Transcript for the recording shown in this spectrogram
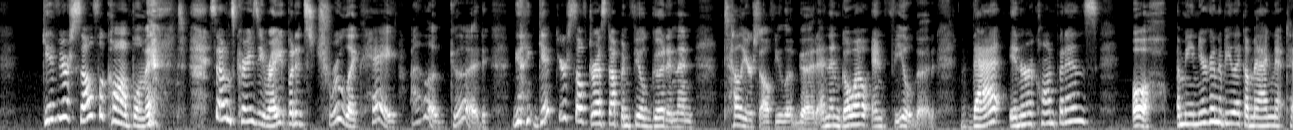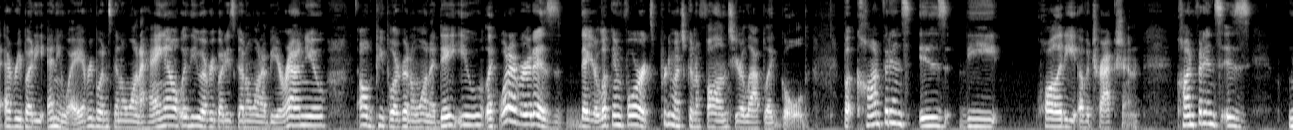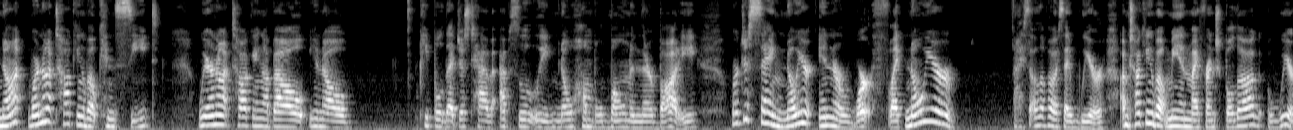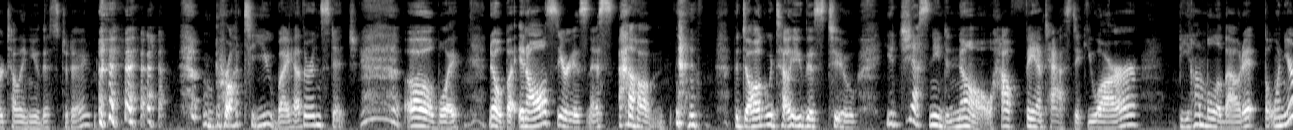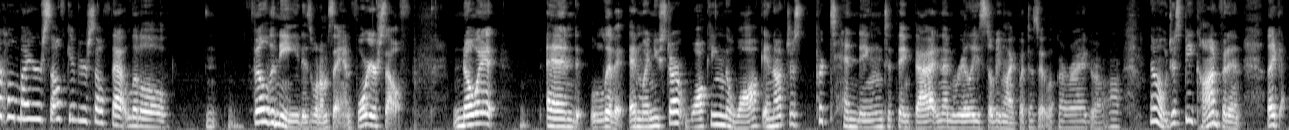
give yourself a compliment. Sounds crazy, right? But it's true. Like, hey, I look good. Get yourself dressed up and feel good, and then tell yourself you look good, and then go out and feel good. That inner confidence. Oh, I mean, you're going to be like a magnet to everybody anyway. Everyone's going to want to hang out with you. Everybody's going to want to be around you. All the people are going to want to date you. Like, whatever it is that you're looking for, it's pretty much going to fall into your lap like gold. But confidence is the quality of attraction. Confidence is not, we're not talking about conceit. We're not talking about, you know, people that just have absolutely no humble bone in their body. We're just saying know your inner worth. Like know your I love how I said we're. I'm talking about me and my French bulldog. We're telling you this today. Brought to you by Heather and Stitch. Oh boy. No, but in all seriousness, um, the dog would tell you this too. You just need to know how fantastic you are. Be humble about it. But when you're home by yourself, give yourself that little fill the need, is what I'm saying, for yourself. Know it and live it. And when you start walking the walk and not just pretending to think that and then really still being like, but does it look all right? Oh. No, just be confident. Like,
